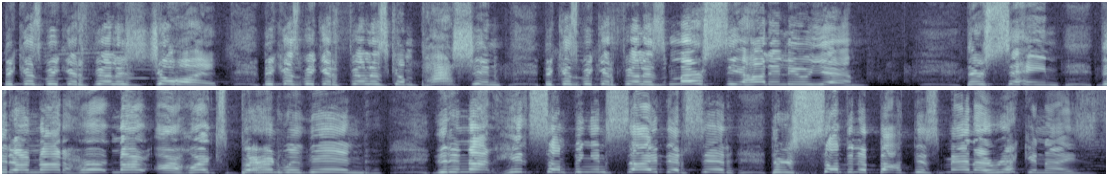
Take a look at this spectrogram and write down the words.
because we could feel His joy, because we could feel His compassion, because we could feel His mercy. Hallelujah. They're saying, Did our not hurt, not our hearts burn within? Did it not hit something inside that said, There's something about this man I recognized?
